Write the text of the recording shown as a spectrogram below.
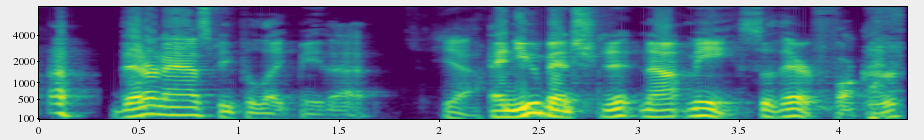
they don't ask people like me that. Yeah. And you mentioned it, not me. So there, fucker.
